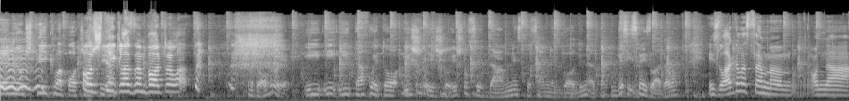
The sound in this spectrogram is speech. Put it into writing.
temi od štikla počeš. Od štikla sam počela. Pa dobro je. I, i, I tako je to išlo, išlo, išlo 17, 18 godina, tako. Gde si sve izlagala? Izlagala sam um, na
